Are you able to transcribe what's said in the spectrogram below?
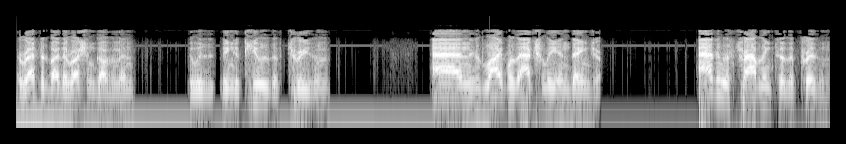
Arrested by the Russian government, he was being accused of treason, and his life was actually in danger. As he was traveling to the prison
